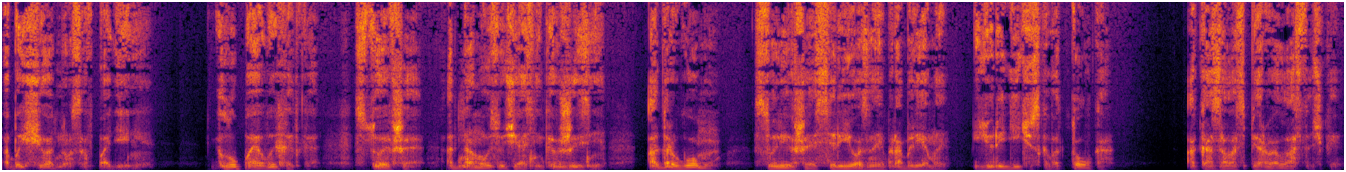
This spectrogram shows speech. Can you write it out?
об еще одном совпадении. Глупая выходка, стоившая одному из участников жизни, а другому сулившая серьезные проблемы юридического толка, оказалась первой ласточкой,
